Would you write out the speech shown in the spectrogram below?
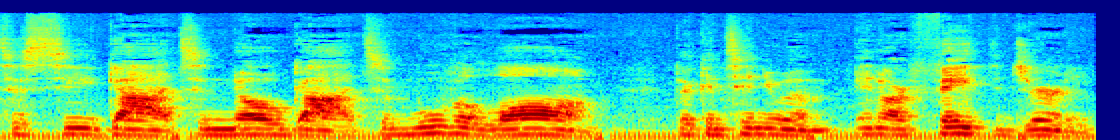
to see God, to know God, to move along the continuum in our faith journey.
